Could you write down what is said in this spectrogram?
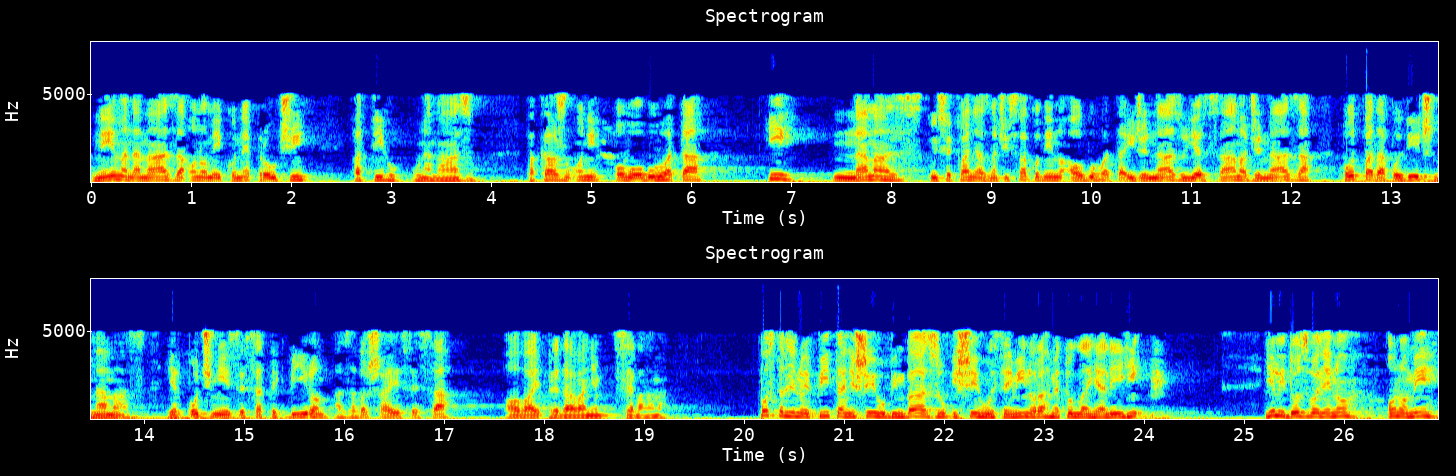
nema namaza onome ko ne prouči fatihu u namazu. Pa kažu oni, ovo obuhvata i namaz koji se klanja znači svakodnevno, a obuhvata i dženazu, jer sama dženaza potpada pod riječ namaz, jer počinje se sa tekbirom, a završaje se sa ovaj predavanjem selama. Postavljeno je pitanje šehu Bimbazu i šehu Uthejminu rahmetullahi alihi, je li dozvoljeno onome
